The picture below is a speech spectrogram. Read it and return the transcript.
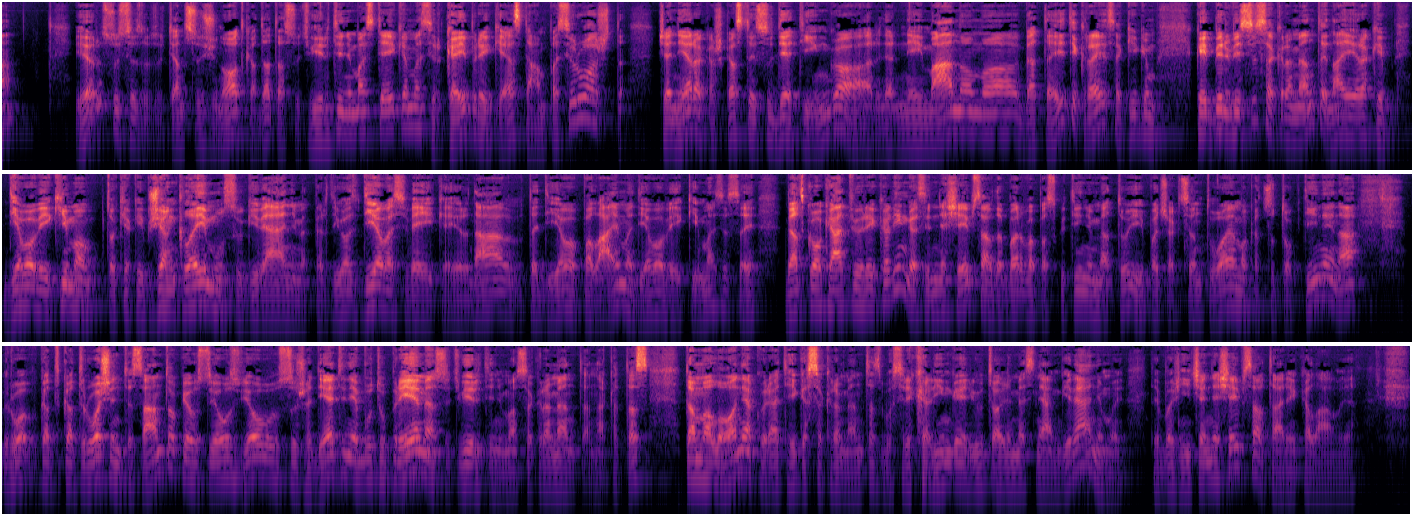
ir susis, ten sužinot, kada tas sutvirtinimas teikiamas ir kaip reikės tam pasiruošti. Čia nėra kažkas tai sudėtingo ar neįmanomo, bet tai tikrai, sakykime, kaip ir visi sakramentai, na, yra kaip Dievo veikimo, tokie kaip ženklai mūsų gyvenime, per juos Dievas veikia ir, na, ta Dievo palaima, Dievo veikimas, jisai bet kokiu atveju reikalingas ir ne šiaip savo dabar va paskutiniu metu ypač akcentuojama, kad sutoktiniai, na, kad, kad ruošianti santoką jau, jau, jau sužadėtiniai būtų prieėmę sutvirtinimo sakramentą. Na, kad tas, ta malonė, kurią teikia sakramentas, bus reikalinga ir jų tolimesniam gyvenimui. Tai bažnyčia ne šiaip savo tą reikalauja.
